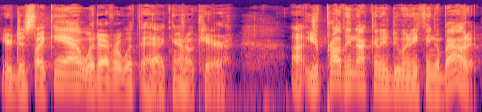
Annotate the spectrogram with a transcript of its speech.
you're just like, yeah, whatever, what the heck, I don't care. Uh, you're probably not going to do anything about it.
